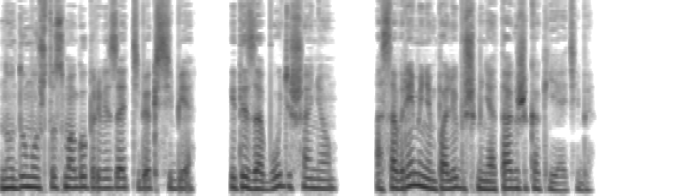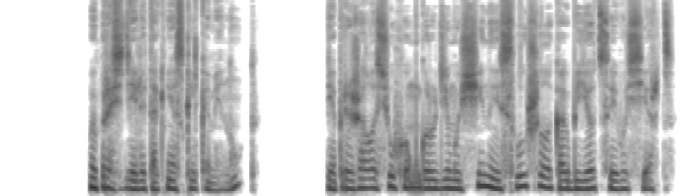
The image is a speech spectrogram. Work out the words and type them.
но думал, что смогу привязать тебя к себе, и ты забудешь о нем, а со временем полюбишь меня так же, как я тебя». Мы просидели так несколько минут. Я прижалась ухом к груди мужчины и слушала, как бьется его сердце.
